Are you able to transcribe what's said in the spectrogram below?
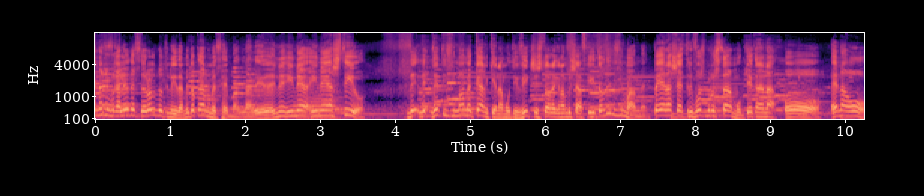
ένα ζευγαλαίο δευτερόλεπτο την είδα. Μην το κάνουμε θέμα δηλαδή. Είναι, είναι, είναι αστείο. Δεν δε, δεν τη θυμάμαι καν και να μου τη δείξεις τώρα και να μου πεις αυτή ήταν, δεν τη θυμάμαι. Πέρασε ακριβώς μπροστά μου και έκανε ένα ο. Ένα ο.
